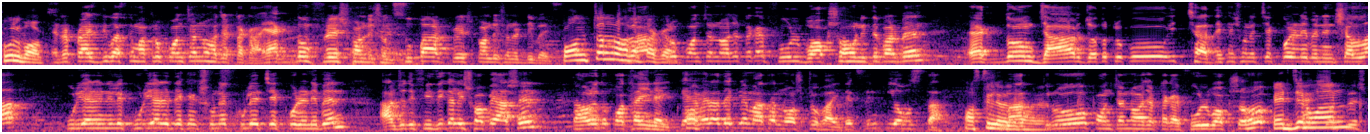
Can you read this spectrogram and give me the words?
ফুল বক্স এটা প্রাইস দিব আজকে মাত্র পঞ্চান্ন হাজার টাকা। একদম ফ্রেশ কন্ডিশন সুপার ফ্রেশ কন্ডিশনের ডিভাইস পঞ্চান্ন হাজার টাকা। মাত্র পঞ্চান্ন হাজার টাকায় ফুল বক্স সহ নিতে পারবেন। একদম যার যতটুকু ইচ্ছা দেখে শুনে চেক করে নেবেন ইনশাল্লাহ। কুরিয়ারে নিলে কুরিয়ারে দেখে শুনে খুলে চেক করে নেবেন। আর যদি ফিজিক্যালি শপে আসেন তাহলে তো কথাই নাই। ক্যামেরা দেখলে মাথা নষ্ট ভাই দেখছেন কি অবস্থা? মাত্র পঞ্চান্ন হাজার টাকায় ফুল বক্স সহ 8 Gen একদম 1, fresh-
